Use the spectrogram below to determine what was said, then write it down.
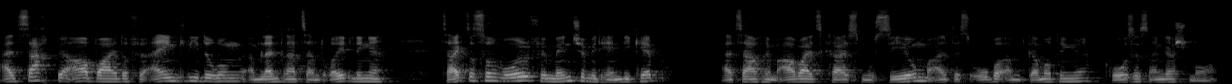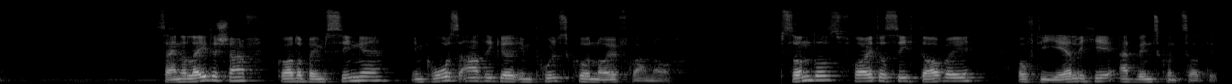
Als Sachbearbeiter für Eingliederung am Landratsamt Reutlingen zeigt er sowohl für Menschen mit Handicap als auch im Arbeitskreis Museum Altes Oberamt Gammerdingen großes Engagement. Seiner Leidenschaft geht er beim Singen im großartigen Impulschor Neufra nach. Besonders freut er sich dabei auf die jährliche Adventskonzerte.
